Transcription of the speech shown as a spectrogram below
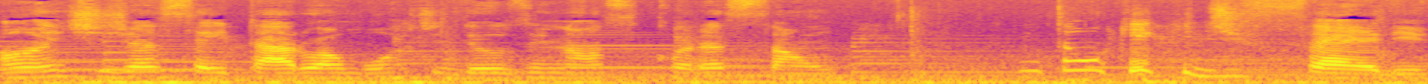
antes de aceitar o amor de Deus em nosso coração. Então, o que que difere,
